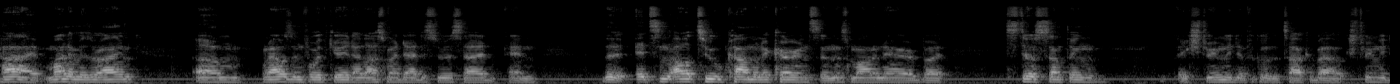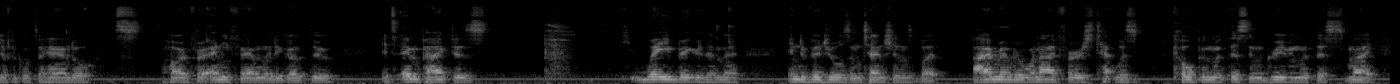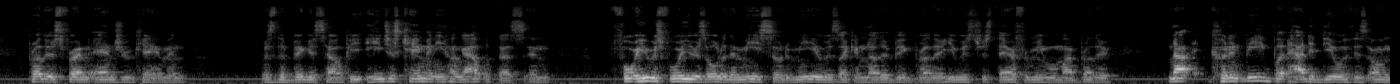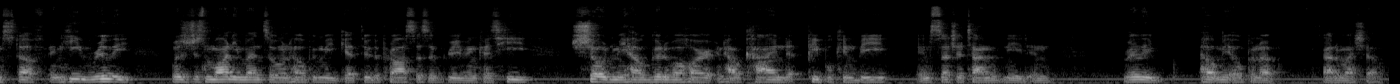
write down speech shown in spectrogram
Hi, my name is Ryan. Um, when I was in fourth grade, I lost my dad to suicide, and the it's an all too common occurrence in this modern era, but it's still something extremely difficult to talk about, extremely difficult to handle. It's hard for any family to go through. Its impact is way bigger than the individual's intentions, but I remember when I first was coping with this and grieving with this, my brother's friend Andrew came and was the biggest help. He he just came and he hung out with us and four he was four years older than me, so to me it was like another big brother. He was just there for me when my brother not couldn't be, but had to deal with his own stuff. And he really was just monumental in helping me get through the process of grieving because he showed me how good of a heart and how kind people can be in such a time of need and really helped me open up out of my shell.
